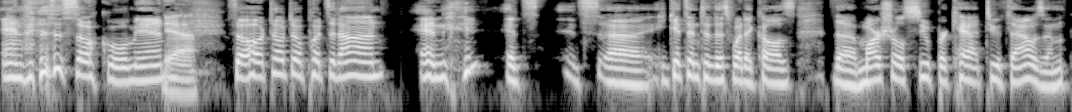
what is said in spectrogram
And this is so cool, man. Yeah, So Hototo puts it on and it's it's uh he gets into this what it calls the Marshall Super Cat 2000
